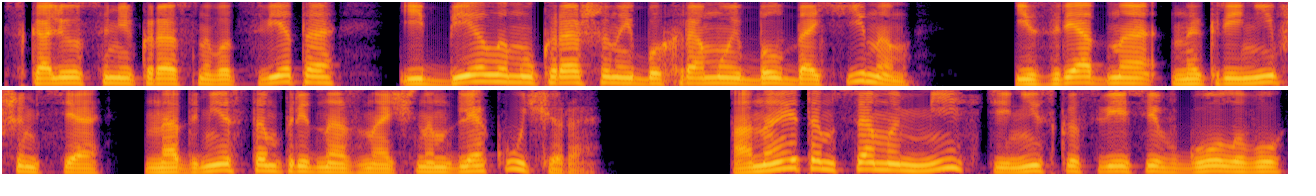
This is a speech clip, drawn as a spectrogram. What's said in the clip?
с колесами красного цвета и белым украшенной бахромой балдахином, изрядно накренившимся над местом, предназначенным для кучера. А на этом самом месте, низко свесив голову,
